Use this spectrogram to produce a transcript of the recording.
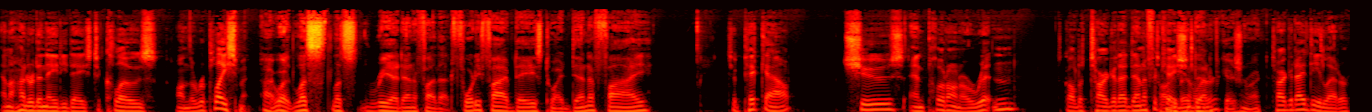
and 180 days to close on the replacement. All right. Well, let's let's re-identify that. Forty-five days to identify. To pick out, choose, and put on a written, it's called a target identification target letter, identification, right? target ID letter,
